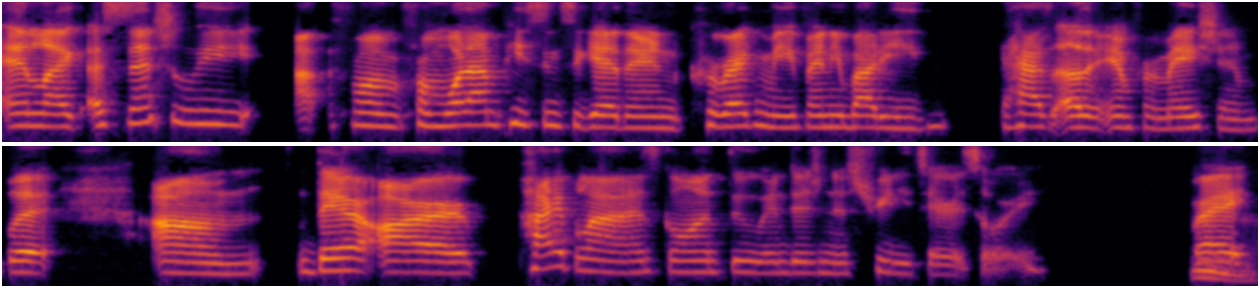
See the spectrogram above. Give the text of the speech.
And like essentially uh, from from what I'm piecing together and correct me if anybody has other information, but um, there are pipelines going through indigenous treaty territory, right? Mm.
